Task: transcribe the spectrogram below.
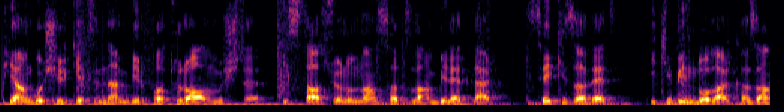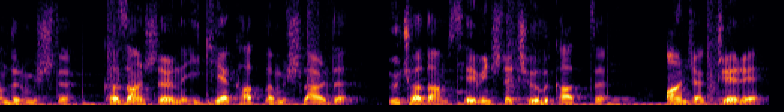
Piyango şirketinden bir fatura almıştı. İstasyonundan satılan biletler 8 adet 2000 dolar kazandırmıştı. Kazançlarını ikiye katlamışlardı. 3 adam sevinçle çığlık attı. Ancak Jerry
